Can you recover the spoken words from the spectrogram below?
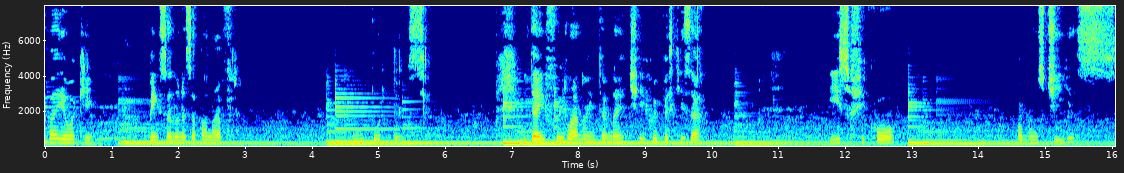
estava eu aqui, pensando nessa palavra. Importância. E daí fui lá na internet e fui pesquisar. E isso ficou alguns dias,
